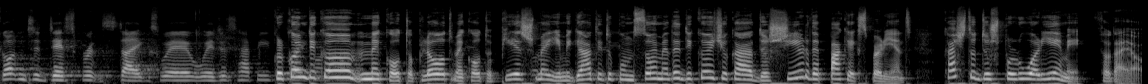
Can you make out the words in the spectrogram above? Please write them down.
gotten to desperate stakes where we're just happy to take on. Kërkojmë dikë me kohë të plotë, me kohë të pjesshme, jemi gati të punësojmë edhe dikë që ka dëshirë dhe pak eksperiencë. Kaq të dëshpëruar jemi, thotë ajo.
